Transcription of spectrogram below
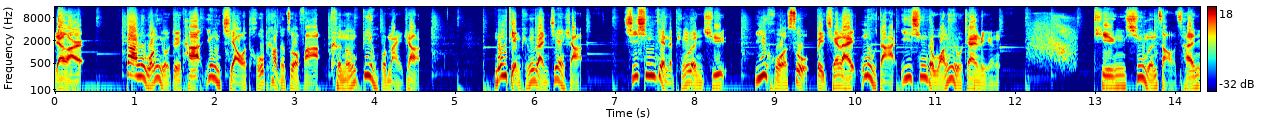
然而，大陆网友对他用脚投票的做法可能并不买账。某点评软件上，其新店的评论区已火速被前来怒打一星的网友占领。听新闻早餐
